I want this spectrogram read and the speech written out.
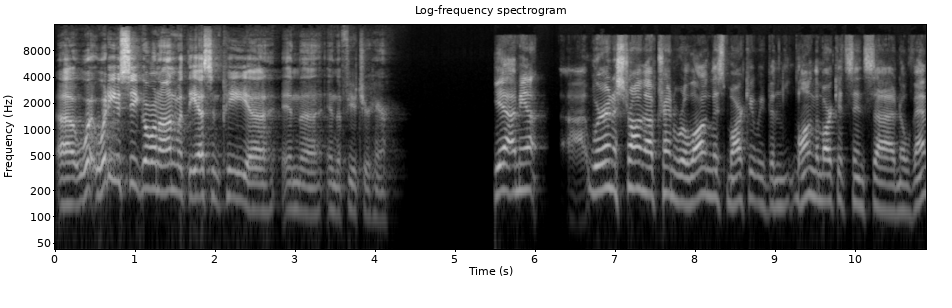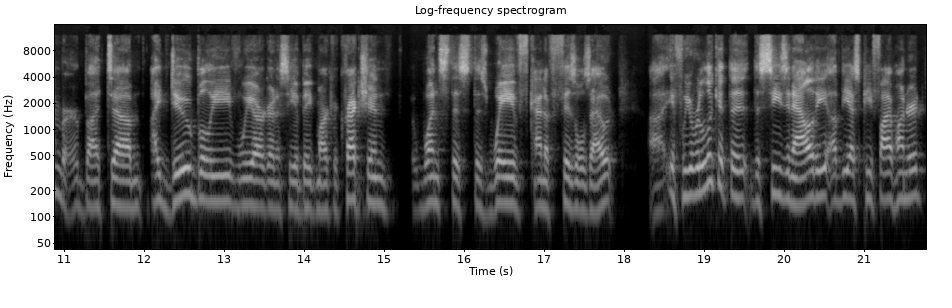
what, what do you see going on with the S and P in the in the future here? Yeah, I mean, we're in a strong uptrend. We're along this market. We've been long the market since November, but um, I do believe we are going to see a big market correction once this this wave kind of fizzles out. Uh, if we were to look at the the seasonality of the SP 500,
